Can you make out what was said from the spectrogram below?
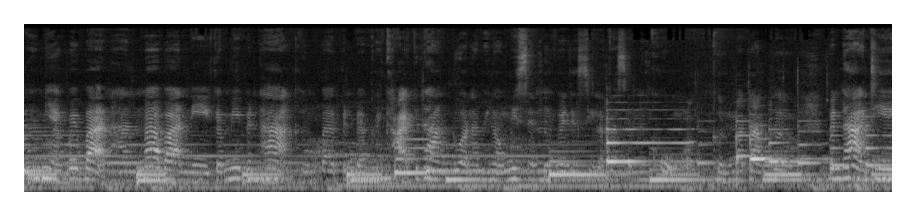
ทางแยกไปบานหันมาบานนี้ก็มีเป็นทางขึ้นไปเป็นแบบคล้ายๆคือทางด่วนนะพี่น้องมีเส้นหนึ่งไปจังซี่แล้วก็เส้นหนึ่งโค้งขึ้นมาตามเทิงเป็นทางที่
